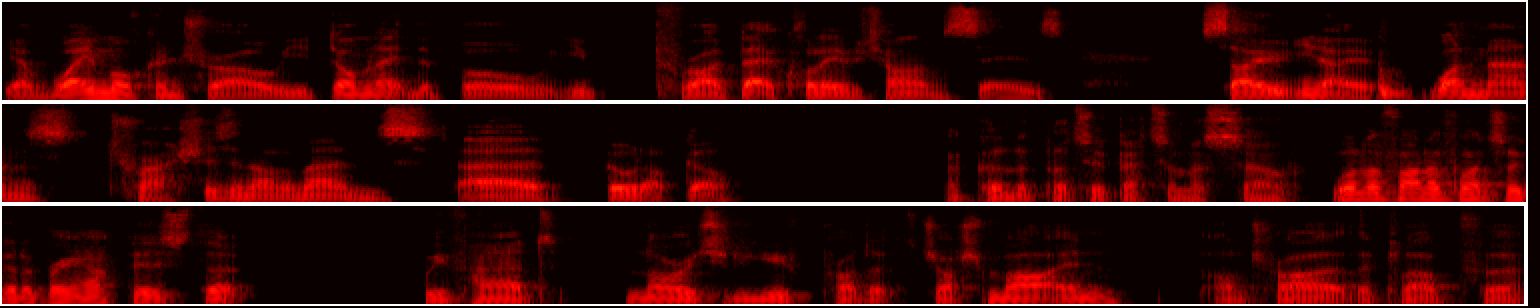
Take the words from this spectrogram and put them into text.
you have way more control. You dominate the ball. You provide better quality of chances. So you know, one man's trash is another man's uh, build-up goal. I couldn't have put it better myself. One of the final points I'm going to bring up is that we've had Norwich youth product Josh Martin on trial at the club for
